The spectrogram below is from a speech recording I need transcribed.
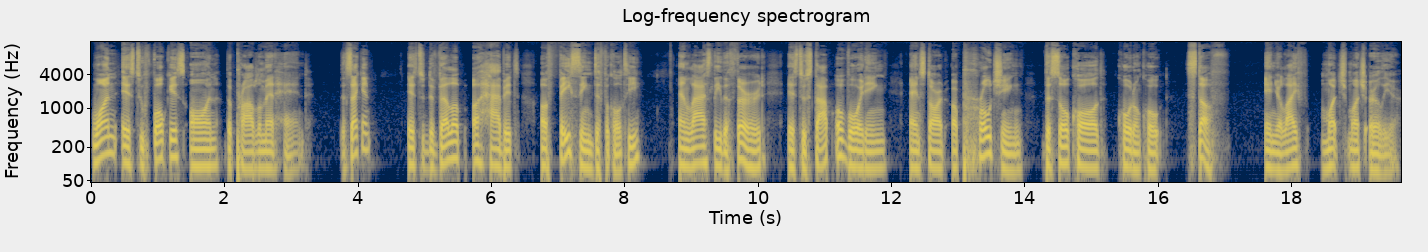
One is to focus on the problem at hand. The second is to develop a habit of facing difficulty. And lastly, the third is to stop avoiding and start approaching the so called quote unquote stuff in your life much, much earlier.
